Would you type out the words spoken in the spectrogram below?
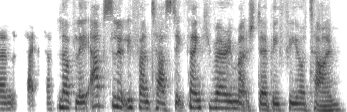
um, sector. Lovely, absolutely fantastic. Thank you very much, Debbie, for your time.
